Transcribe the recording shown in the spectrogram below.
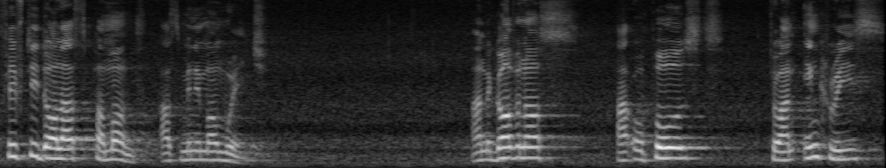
$50 per month as minimum wage. And the governors are opposed to an increase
